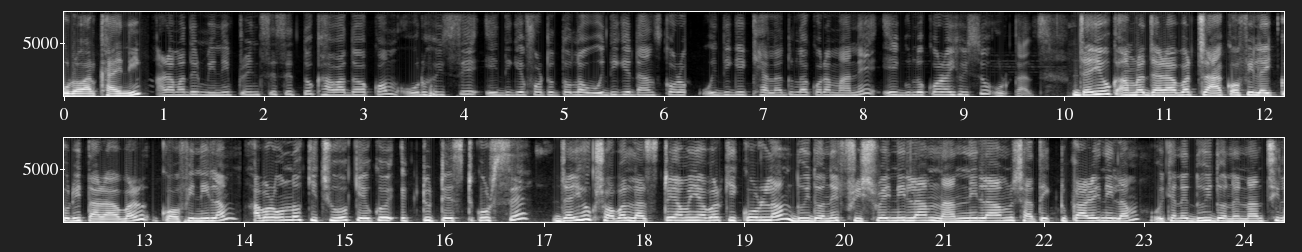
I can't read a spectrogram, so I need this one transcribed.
ওরাও আর খায়নি। আর আমাদের মিনি প্রিন্সেসের তো খাওয়া দাওয়া কম ওর হয়েছে এদিকে ফটো তোলা, ওইদিকে ডান্স করা, ওইদিকে খেলাধুলা করা মানে এগুলো করাই হয়েছে ওর কাজ। যাই হোক, আমরা যারা আবার চা, কফি লাইক করি, তারা আবার কফি নিলাম। আবার অন্য কিছুও কেউ কেউ একটু টেস্ট করছে। যাই হোক, সবার লাস্টে আমি আবার কি করলাম? দুই ধরনের ফিশ ফ্রাই নিলাম নান নিলাম, সাথে একটু কারি নিলাম। ওইখানে দুই ধরনের নান ছিল,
